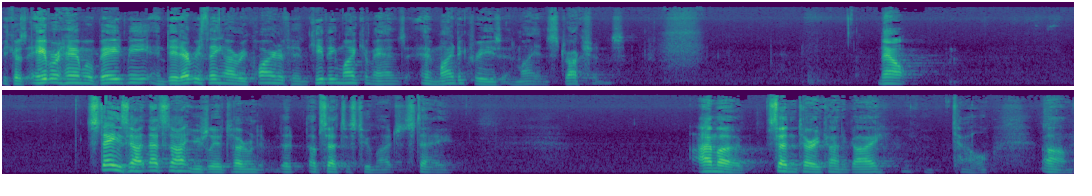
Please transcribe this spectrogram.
Because Abraham obeyed me and did everything I required of him, keeping my commands and my decrees and my instructions. Now, stays out, that's not usually a term that upsets us too much, stay. I'm a sedentary kind of guy tell. Um,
